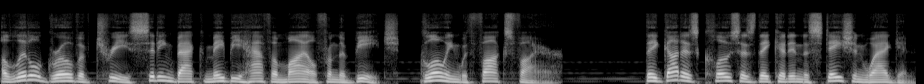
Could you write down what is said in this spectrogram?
A little grove of trees sitting back maybe half a mile from the beach, glowing with foxfire. They got as close as they could in the station wagon,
